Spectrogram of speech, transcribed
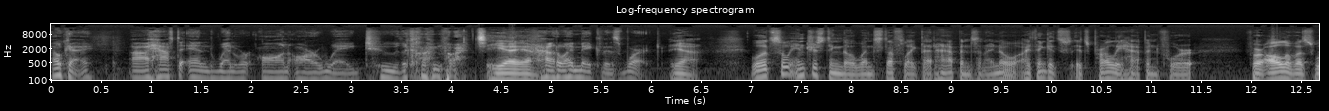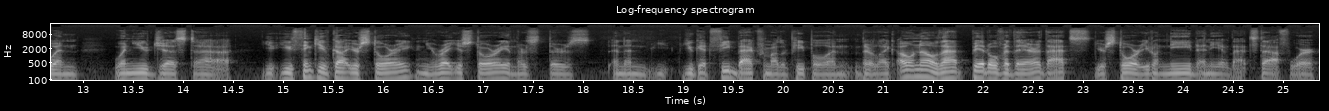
okay, I have to end when we're on our way to the con march. Yeah, yeah. How do I make this work? Yeah. Well, it's so interesting though when stuff like that happens, and I know I think it's it's probably happened for for all of us when when you just uh, you you think you've got your story and you write your story and there's there's and then you, you get feedback from other people and they're like, oh no, that bit over there, that's your story. You don't need any of that stuff. Where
